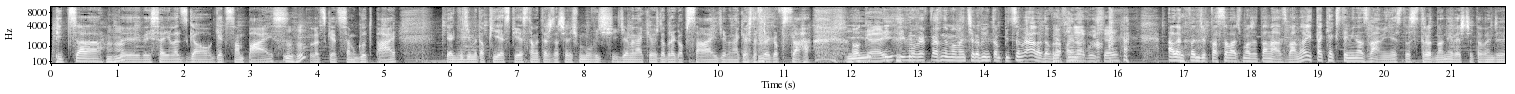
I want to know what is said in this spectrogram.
pizza, Mhm. they, they say let's go get some pies, let's get some good pie. Jak widzimy to pies, pies, to my też zaczęliśmy mówić, idziemy na jakiegoś dobrego psa, idziemy na jakiegoś dobrego psa. I, Okej. i, i mówię, w pewnym momencie robimy tą pizzę, mówię, ale dobra, Jaki fajna. nie bój się. Ale będzie pasować może ta nazwa. No i tak jak z tymi nazwami, jest to jest trudno. Nie wiesz, czy to będzie,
